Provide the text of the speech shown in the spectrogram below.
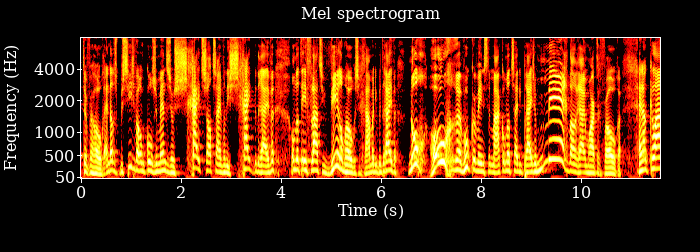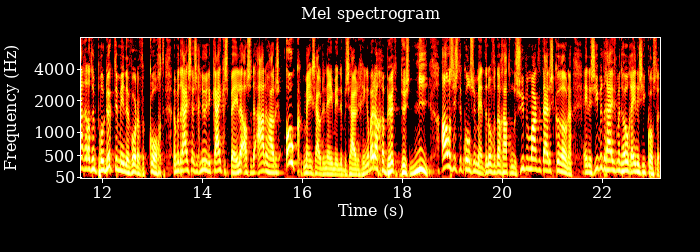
te verhogen. En dat is precies waarom consumenten zo scheidzat zijn van die scheidbedrijven. Omdat de inflatie weer omhoog is gegaan. Maar die bedrijven nog hogere woekerwinsten maken. Omdat zij die prijzen meer dan ruimhartig verhogen. En dan klagen dat hun producten minder worden verkocht. Een bedrijf zou zich nu in de kijker spelen als ze de aandeelhouders ook mee zouden nemen in de bezuinigingen. Maar dat gebeurt dus niet. Alles is de consument. En of het dan gaat om de supermarkten tijdens corona, energiebedrijven met hoge energiekosten,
